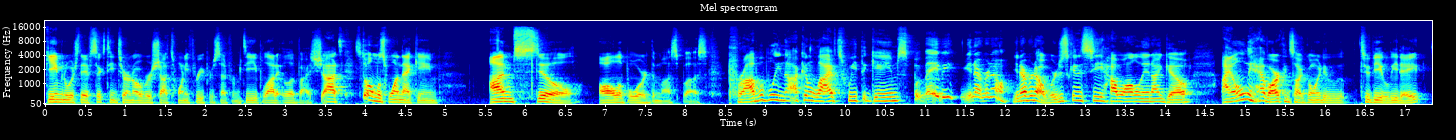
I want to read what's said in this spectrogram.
game in which they have 16 turnovers, shot 23% from deep, a lot of ill advised shots, still almost won that game. I'm still all aboard the Muss Bus. Probably not going to live tweet the games, but maybe. You never know. You never know. We're just going to see how all in I go. I only have Arkansas going to, to the Elite Eight,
